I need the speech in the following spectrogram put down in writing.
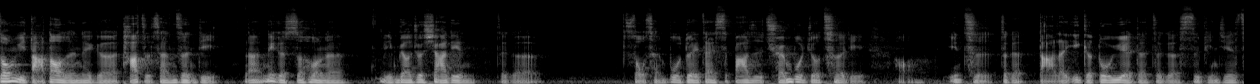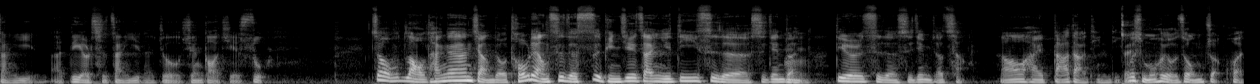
终于打到了那个塔子山阵地。那那个时候呢，林彪就下令这个守城部队在十八日全部就撤离。好，因此这个打了一个多月的这个四平街战役啊，第二次战役呢就宣告结束。照老谭刚刚讲的，头两次的四平街战役，第一次的时间短，嗯、第二次的时间比较长，然后还打打停停。为什么会有这种转换？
